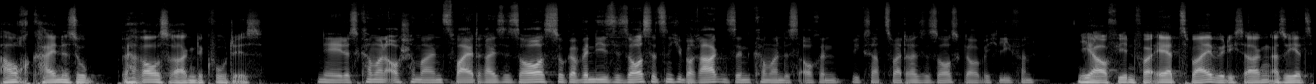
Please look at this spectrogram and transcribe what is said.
auch keine so herausragende Quote ist. Nee, das kann man auch schon mal in zwei, drei Saisons, sogar wenn die Saisons jetzt nicht überragend sind, kann man das auch in, wie gesagt, zwei, drei Saisons, glaube ich, liefern. Ja, auf jeden Fall eher zwei, würde ich sagen. Also jetzt,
